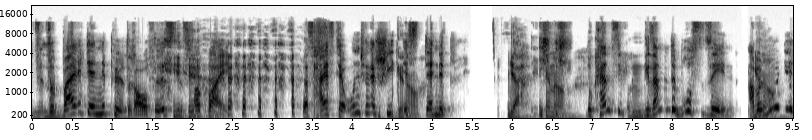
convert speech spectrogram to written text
sobald der Nippel drauf ist, ist vorbei. das heißt, der Unterschied genau. ist der Nippel. Ja, ich, genau. Ich, du kannst die und, gesamte Brust sehen, aber genau. nur die,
